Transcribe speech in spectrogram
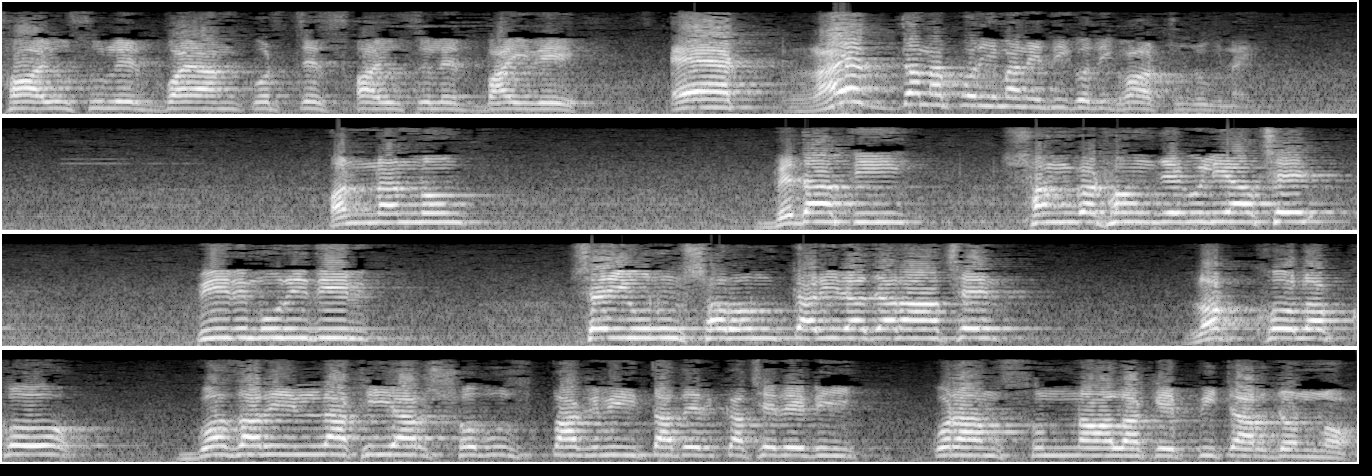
ছয় উসুলের বয়ান করছে, ছয় উসুলের বাইরে এক রায়ের জানা পরিমাণে দিক ওদিক হওয়ার সুযোগ নেই। অন্যান্য বেদাতি সংগঠন যেগুলি আছে, পীর মুরিদির সেই অনুসরণকারীরা যারা আছেন লক্ষ লক্ষ গজারির লাঠি আর সবুজ পাগড়ি তাদের কাছে রেডি কোরআন সুন্নাওয়ালাকে পিটার জন্য।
